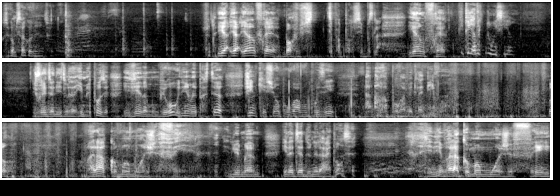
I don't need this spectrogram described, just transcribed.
c'est comme ça qu'on est. Il y, a, un frère, bon, c'est pas possible cela. Il y a un frère qui était avec nous ici. Hein. Je voulais dire, il me pose, il vient dans mon bureau, il dit, mais pasteur, j'ai une question pour pouvoir vous poser en rapport avec la dîme. Bon, voilà comment moi je fais. Lui-même, il a déjà donné la réponse. Il dit, voilà comment moi je fais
